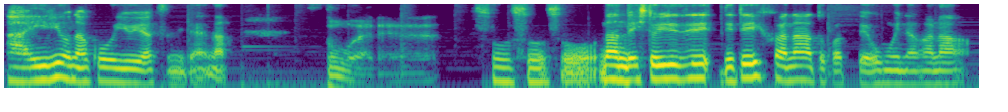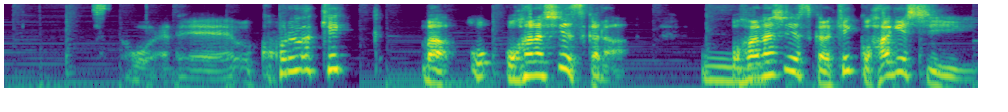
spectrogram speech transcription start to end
あいるよなこういうやつみたいなそうやね。そうそうそうなんで一人で出出ていくかなとかって思いながらそうやね。これは結構、まあお、お話ですから、うんお話ですから結構激しい、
